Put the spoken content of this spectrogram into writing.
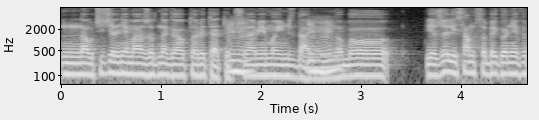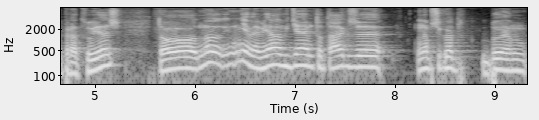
nauczyciel nie ma żadnego autorytetu, przynajmniej moim zdaniem. No bo jeżeli sam sobie go nie wypracujesz, to no nie wiem, ja widziałem to tak, że na przykład byłem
